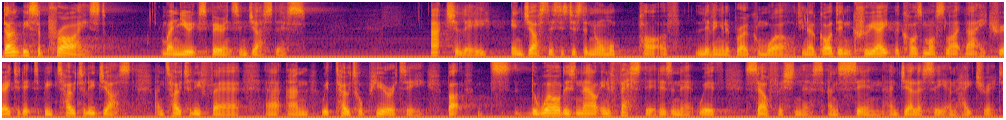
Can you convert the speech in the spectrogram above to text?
don't be surprised when you experience injustice. Actually, injustice is just a normal part of living in a broken world. You know, God didn't create the cosmos like that. He created it to be totally just and totally fair uh, and with total purity. But the world is now infested, isn't it, with selfishness and sin and jealousy and hatred.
